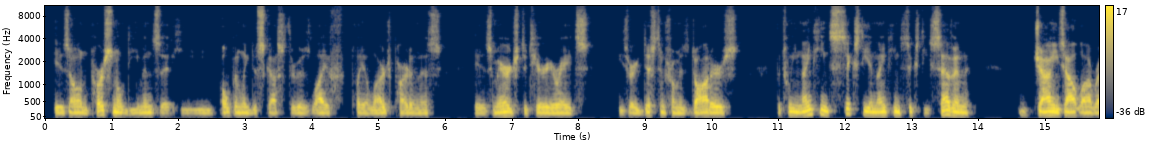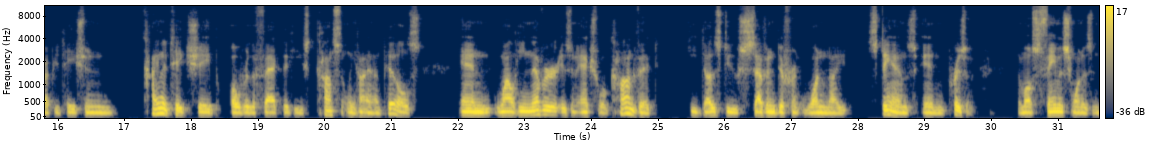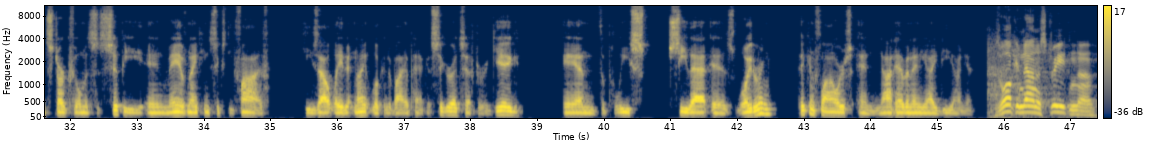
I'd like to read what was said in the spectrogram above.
His own personal demons that he openly discussed through his life play a large part in this. His marriage deteriorates. He's very distant from his daughters. Between 1960 and 1967, Johnny's outlaw reputation kind of takes shape over the fact that he's constantly high on pills. And while he never is an actual convict, he does do seven different one night stands in prison. The most famous one is in Starkville, Mississippi in May of 1965. He's out late at night looking to buy a pack of cigarettes after a gig, and the police see that as loitering, picking flowers, and not having any ID on you. I was walking down the street and, uh,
